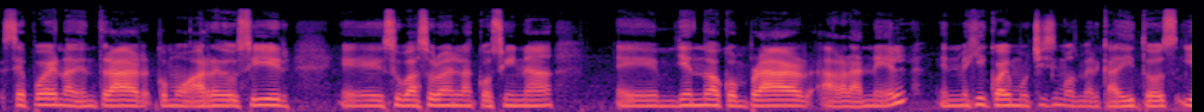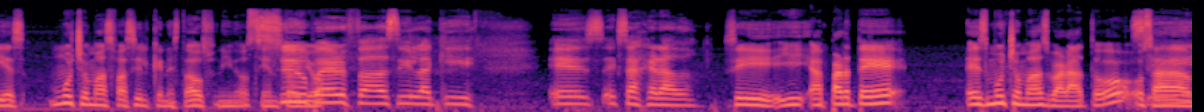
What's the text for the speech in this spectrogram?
se pueden adentrar como a reducir eh, su basura en la cocina, eh, yendo a comprar a granel. En México hay muchísimos mercaditos y es mucho más fácil que en Estados Unidos, siento yo. Súper fácil aquí. Es exagerado. Sí, y aparte es mucho más barato. O sea,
